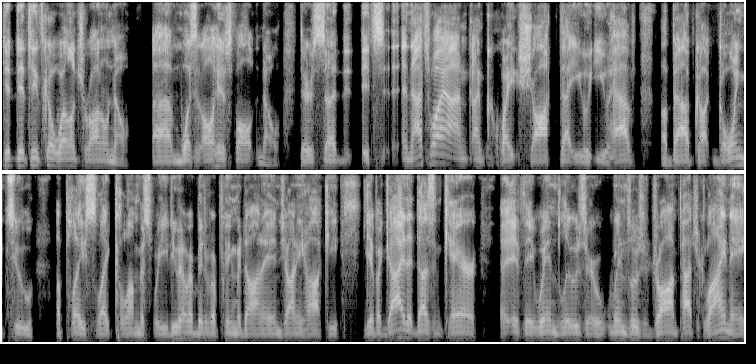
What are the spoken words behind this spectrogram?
Did did things go well in Toronto? No. Um, was it all his fault? No. There's uh, it's and that's why I'm I'm quite shocked that you you have a Babcock going to a place like Columbus where you do have a bit of a prima donna in Johnny Hockey. You have a guy that doesn't care uh, if they win, lose, or wins, lose, or draw. And Patrick Laine,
